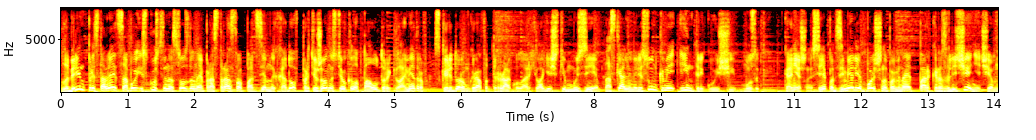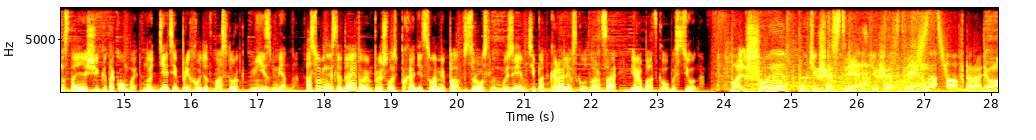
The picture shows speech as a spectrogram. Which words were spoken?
Лабиринт представляет собой искусственно созданное пространство подземных ходов протяженностью около полутора километров с коридором графа Дракула, археологическим музеем, наскальными рисунками и интригующей музыкой. Конечно, сие подземелье больше напоминает парк развлечений, чем настоящие катакомбы, но дети приходят в восторг неизменно. Особенно если до этого им пришлось походить с вами по взрослым музеям типа Королевского дворца и Рыбацкого бастиона. Большое путешествие. Путешествие на Авторадио.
